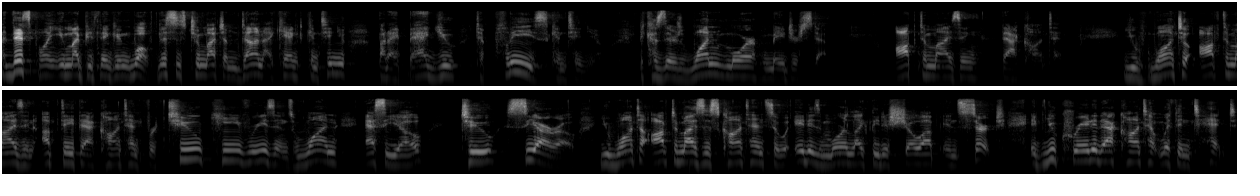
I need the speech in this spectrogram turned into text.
at this point, you might be thinking, whoa, this is too much, I'm done, I can't continue, but I beg you to please continue because there's one more major step, optimizing that content. You want to optimize and update that content for two key reasons. One, SEO, Two, CRO. You want to optimize this content so it is more likely to show up in search. If you created that content with intent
